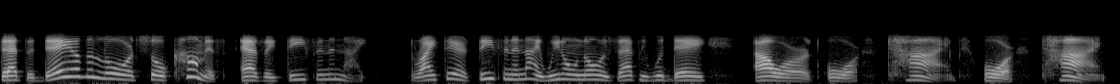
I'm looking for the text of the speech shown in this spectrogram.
that the day of the Lord so cometh as a thief in the night. Right there, thief in the night. We don't know exactly what day, hour, or time, or time.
